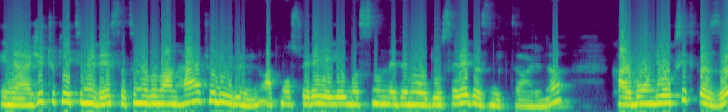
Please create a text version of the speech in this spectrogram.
enerji tüketimi ve satın alınan her türlü ürünün atmosfere yayılmasının neden olduğu sera gazı miktarını karbondioksit gazı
